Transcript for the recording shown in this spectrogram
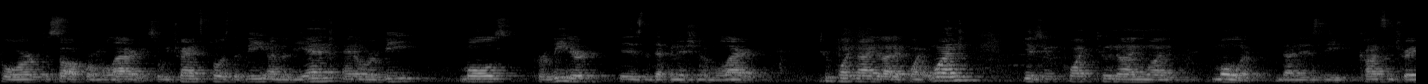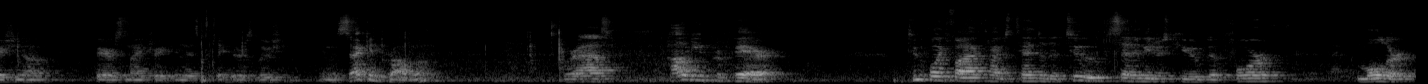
for to solve for molarity. So we transpose the V under the N, N over V moles per liter is the definition of molarity. 2.9 divided by 0.1 gives you 0.291 molar. That is the concentration of ferrous nitrate in this particular solution. In the second problem, we're asked, how do you prepare 2.5 times 10 to the 2 centimeters cubed of 4 molar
